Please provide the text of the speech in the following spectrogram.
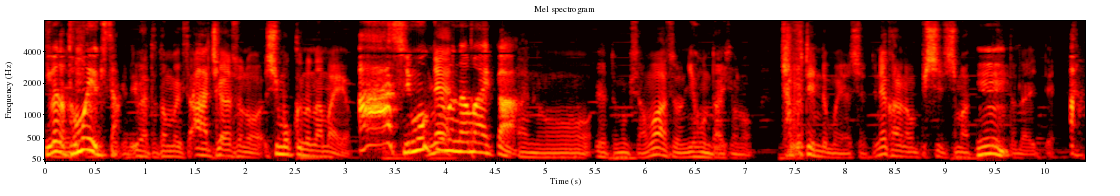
岩田智之さん岩田智之さん。あ、違う、その、種目の名前よ。ああ、下木の名前か。あの岩田智之さんは、その日本代表のキャプテンでもいらっしゃってね、体もびっしり締まっていただいて。あ、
